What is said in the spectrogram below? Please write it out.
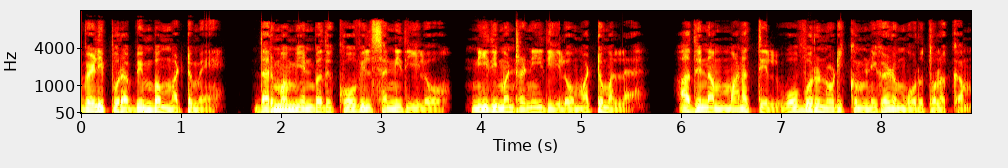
வெளிப்புற பிம்பம் மட்டுமே. தர்மம் என்பது கோவில் சந்நிதியிலோ நீதிமன்ற நீதியிலோ மட்டுமல்ல. அது நம் மனத்தில் ஒவ்வொரு நொடிக்கும் நிகழும் ஒரு துலக்கம்.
